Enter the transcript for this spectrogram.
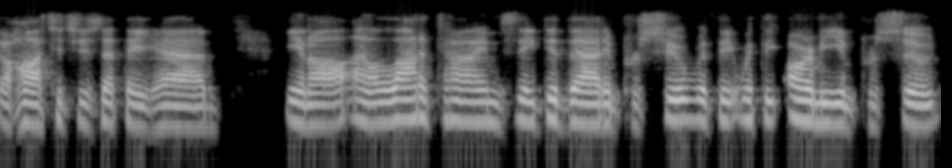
the hostages that they had. You know, and a lot of times they did that in pursuit with the with the army in pursuit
